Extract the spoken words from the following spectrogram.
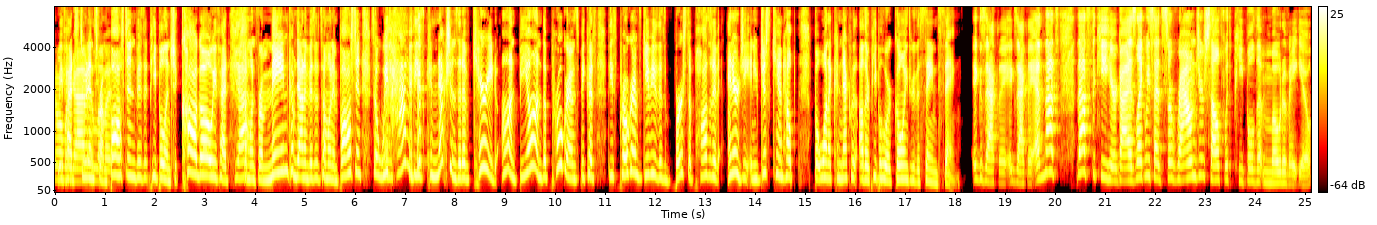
Oh We've had God, students from it. Boston visit people in Chicago. We've had Yeah. someone from Maine come down and visit someone in Boston. So we've had these connections that have carried on beyond the programs because these programs give you this burst of positive energy and you just can't help but want to connect with other people who are going through the same thing. Exactly, exactly. And that's that's the key here, guys. Like we said, surround yourself with people that motivate you.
